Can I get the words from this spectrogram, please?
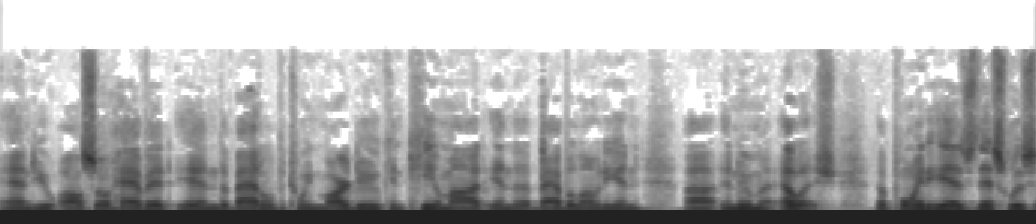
and you also have it in the battle between Marduk and Tiamat in the Babylonian uh, Enuma Elish. The point is, this was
